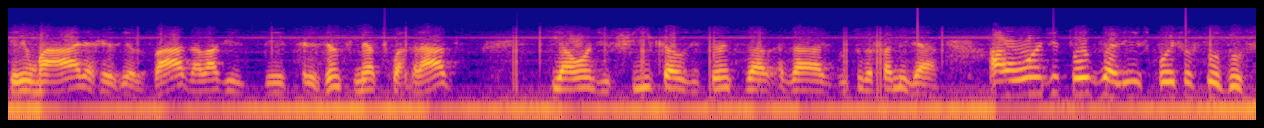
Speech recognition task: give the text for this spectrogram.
tem uma área reservada lá de, de 300 metros quadrados, que é onde fica os estantes da, da agricultura familiar, aonde todos ali expõem seus produtos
